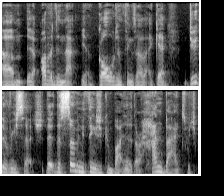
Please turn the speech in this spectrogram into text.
Um, you know, other than that, you know, gold and things like that. Again, do the research. There, there's so many things you can buy. You know, there are handbags which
